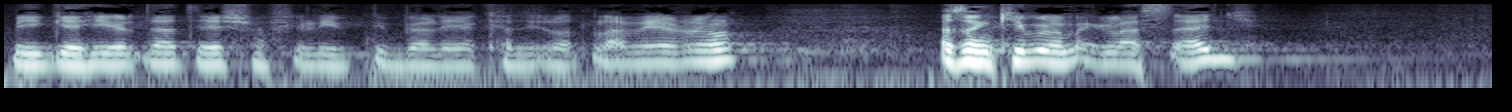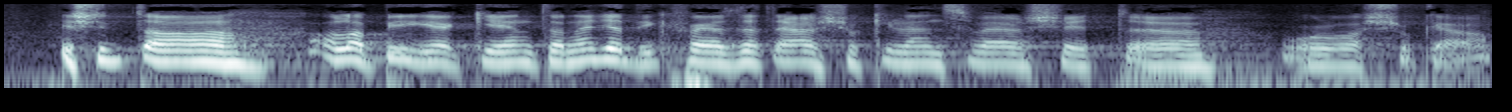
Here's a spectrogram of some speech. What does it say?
vége hirdetés a Filippi belliekhez írott levélről. Ezen kívül még lesz egy. És itt a alapégeként a negyedik fejezet első kilenc versét uh, olvassuk el.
